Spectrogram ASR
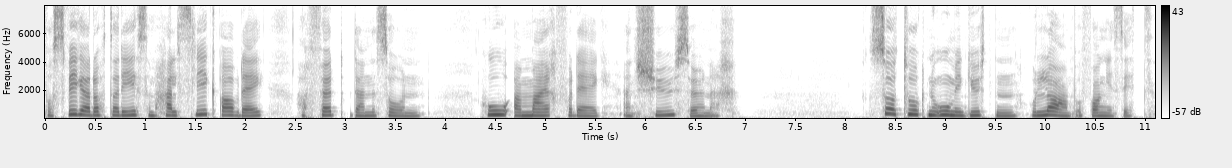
For svigerdatta di, som helst slik av deg, har født denne sønnen. Hun er mer for deg enn sju sønner. Så tok Noomi gutten og la han på fanget sitt.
